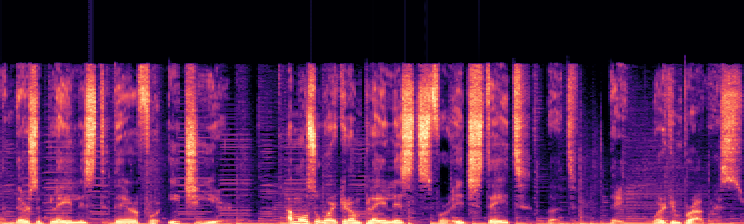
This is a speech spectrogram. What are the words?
And there's a playlist there for each year. I'm also working on playlists for each state, but hey, work in progress.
